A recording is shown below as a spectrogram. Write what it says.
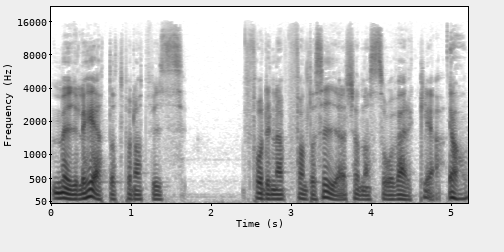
möjlighet att på något vis få dina fantasier att kännas så verkliga. Ja,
